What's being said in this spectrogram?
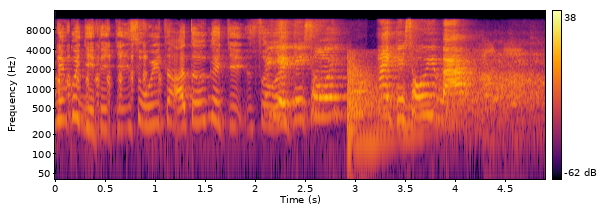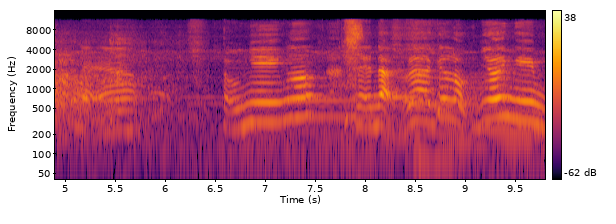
Nếu có gì thì chị xui tha thứ nghe chị xui Cái gì chị xui? Ai chị xui với bà nhiên á Mẹ đặt ra cái luật giới nghiêm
